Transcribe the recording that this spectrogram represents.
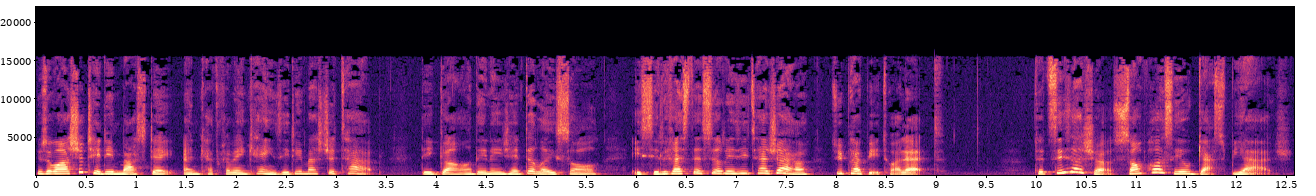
Nous avons acheté des masques N95 et des masques de table, des gants, des lingettes de Lysol et s'il restait sur les étagères, du papier toilette. Tous ces achats sans passer au gaspillage.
